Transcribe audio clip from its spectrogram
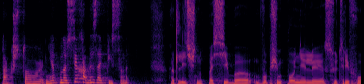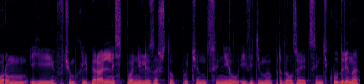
Так что нет, но все ходы записаны. Отлично, спасибо. В общем, поняли суть реформ и в чем их либеральность, поняли, за что Путин ценил и, видимо, продолжает ценить Кудрина.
